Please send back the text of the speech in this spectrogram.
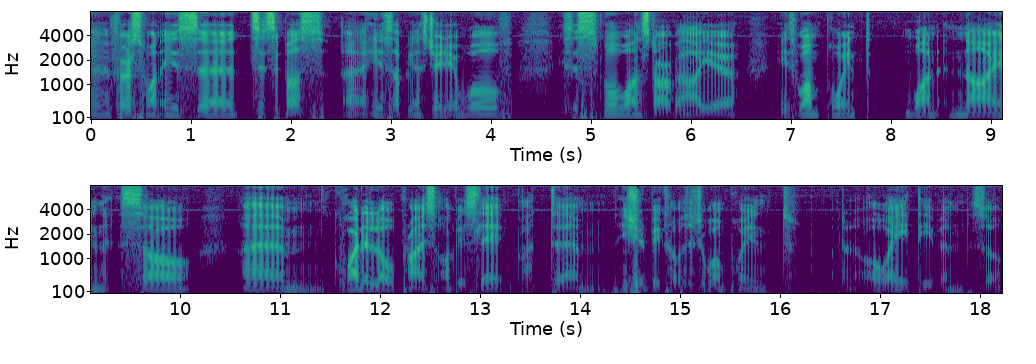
Uh, first one is uh, Tsitsipas. Uh, he is up against JJ Wolf. He's a small one-star value. He's one point one nine, so um, quite a low price, obviously, but um, he should be closer to one point I don't know 08 even. So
